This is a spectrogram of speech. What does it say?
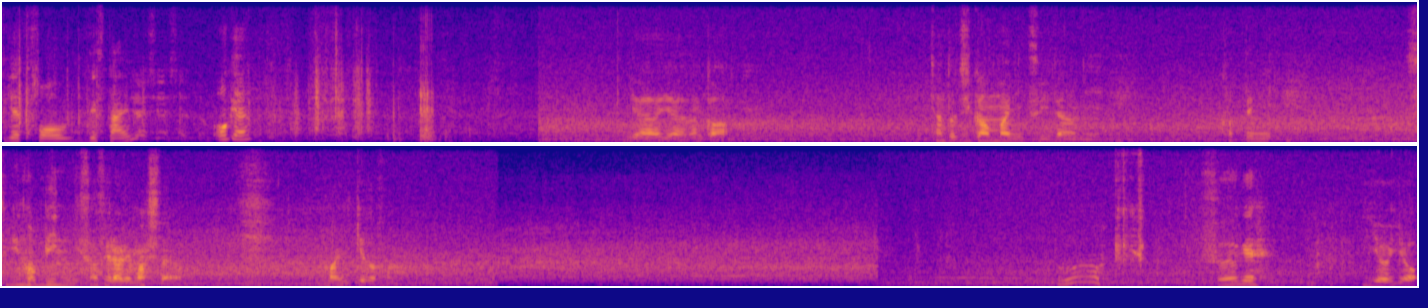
ticket for this time? Yes, yes, yes. OK いやいやなんかちゃんと時間前に着いたのに勝手に次の便にさせられましたよ。まあいいけどさ。うー。すげえ。いよいよ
